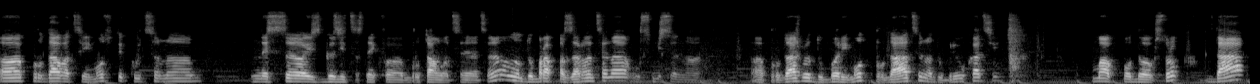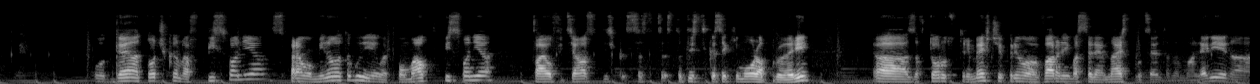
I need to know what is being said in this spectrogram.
А, продават се имотите, които са на не са изгъзит с някаква брутална цена, цена, но на добра пазарна цена, осмислена продажба, добър имот, продават се на добри локации, малко по-дълъг срок. Да, от гледна точка на вписвания, спрямо миналата година имаме по-малко вписвания, това е официална статистика, статистика всеки може да провери. А, за второто три месече, примерно в Варна има 17% намаление на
